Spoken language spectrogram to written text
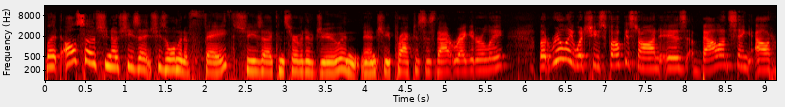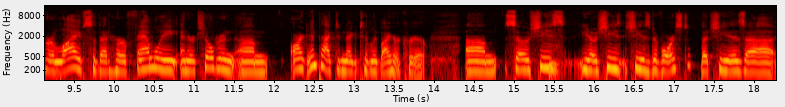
But also, she, you know, she's a she's a woman of faith. She's a conservative Jew, and and she practices that regularly. But really, what she's focused on is balancing out her life so that her family and her children um, aren't impacted negatively by her career. Um, so she's, you know, she she is divorced, but she is uh,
